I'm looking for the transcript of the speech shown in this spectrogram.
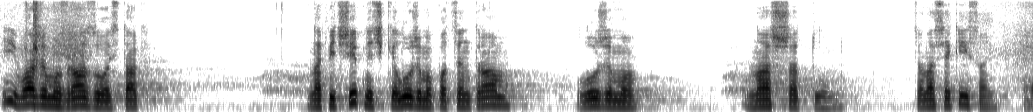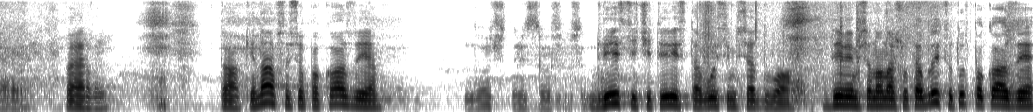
і важимо зразу ось так. На підшипнички ложимо по центрам, ложимо наш шатун. Це у нас який Сань? Перший. Перший. Так, і нам все показує 2482. 200 482. Дивимося на нашу таблицю, тут показує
